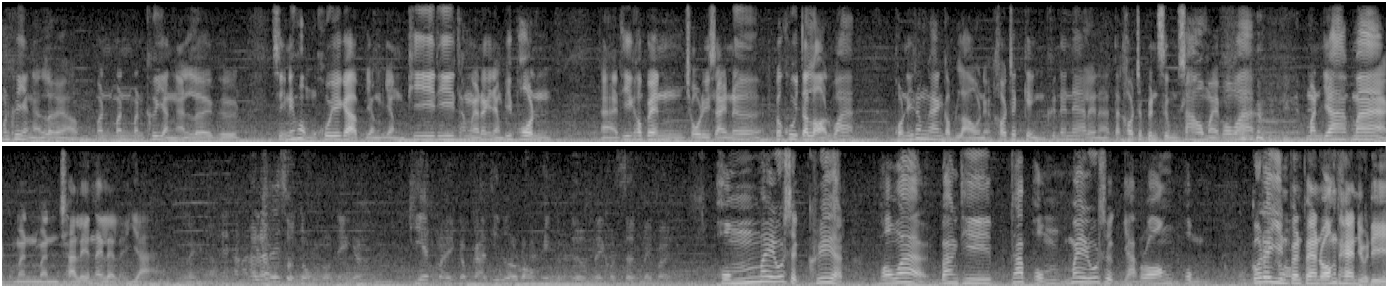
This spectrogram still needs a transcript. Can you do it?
มันคืออย่างนั้นเลยครับ มันมันมันคืออย่างนั้นเลยคือ สิ่งที่ผมคุยกับอย่างอย่างพี่ที่ทำงานด้วยกันอย่างพี่พลอ่าที่เขาเป็นโชว์ดีไซเนอร์ก็คุยตลอดว่าคนที่ทำงานกับเราเนี่ยเขาจะเก่งขึ้นแน่ๆเลยนะ แต่เขาจะเป็นซึมเศร้าไหมเพราะว่า มันยากมากมันมันชาเลนจ์ในหลาย ๆ อย่างอะไรอย่างเงี้ยครับอะแล้วในส่วนตัวของนนท์เองอะเครียดไหมกับการที่เราร้องเพลงเดิมๆในคอนเสิร์ตใหม่ ผมไม่รู้สึกเครียด เพราะว่าบางทีถ้าผมไม่รู้สึกอยากร้อง ผมก็ได้ยินแฟนๆร้องแทนอยู่ดี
